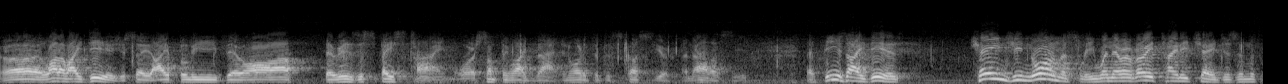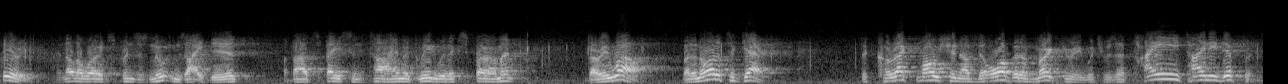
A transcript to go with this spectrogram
uh, a lot of ideas, you say, I believe there are, there is a space-time or something like that in order to discuss your analysis, that these ideas change enormously when there are very tiny changes in the theory. In other words, for instance, Newton's ideas about space and time agreed with experiment very well. But in order to get the correct motion of the orbit of Mercury, which was a tiny, tiny difference,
